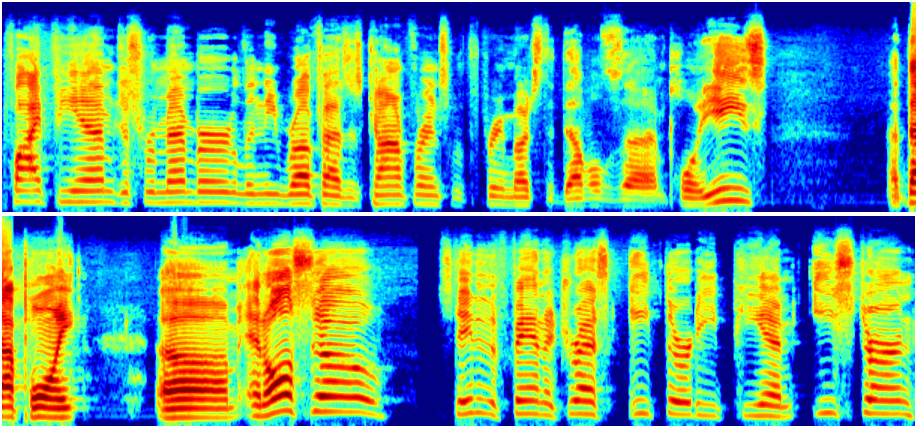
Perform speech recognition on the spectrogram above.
5 p.m. Just remember, Lindy Ruff has his conference with pretty much the Devils uh, employees at that point. Um, and also, State of the Fan address, 8.30 p.m. Eastern.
